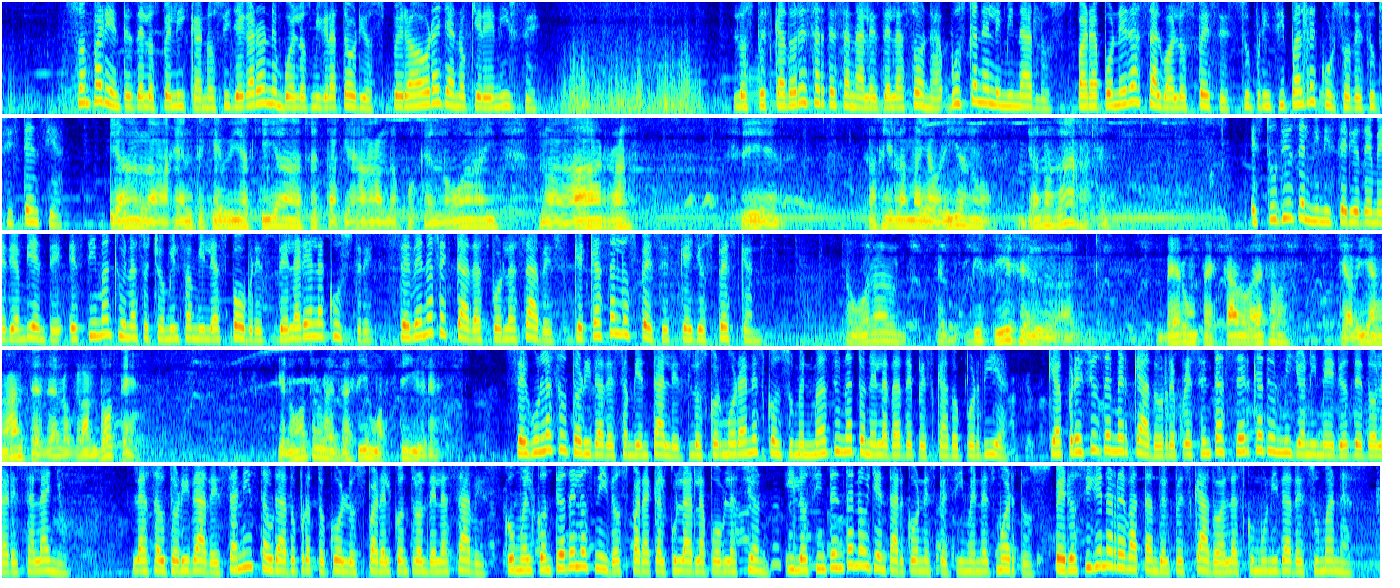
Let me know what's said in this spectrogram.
Son parientes de los pelícanos y llegaron en vuelos migratorios, pero ahora ya no quieren irse. Los pescadores artesanales de la zona buscan eliminarlos para poner a salvo a los peces, su principal recurso de subsistencia. Ya la gente que vive aquí ya se está quejando porque no hay, no agarra. Sí, casi la mayoría no, ya no agarra. Estudios del Ministerio de Medio Ambiente estiman que unas 8.000 familias pobres del área lacustre se ven afectadas por las aves que cazan los peces que ellos pescan. Ahora es difícil ver un pescado de esos que habían antes, de los grandotes, que nosotros les decimos tigres. Según las autoridades ambientales, los cormoranes consumen más de una tonelada de pescado por día, que a precios de mercado representa cerca de un millón y medio de dólares al año. Las autoridades han instaurado protocolos para el control de las aves, como el conteo de los nidos para calcular la población, y los intentan ahuyentar con especímenes muertos, pero siguen arrebatando el pescado a las comunidades humanas.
